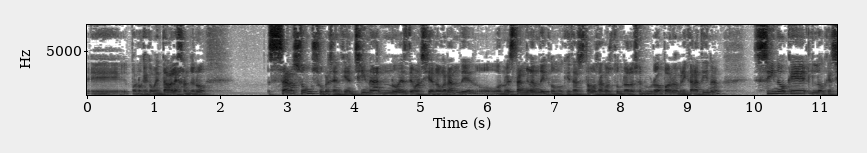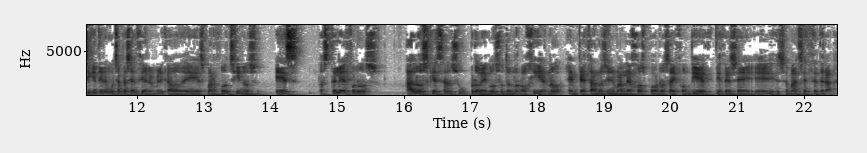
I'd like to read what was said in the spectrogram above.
Eh, por lo que comentaba Alejandro, ¿no? Samsung, su presencia en China no es demasiado grande o no es tan grande como quizás estamos acostumbrados en Europa o en América Latina, sino que lo que sí que tiene mucha presencia en el mercado de smartphones chinos es los teléfonos a los que Samsung provee con su tecnología, ¿no? Empezando sin ir más lejos por los iPhone 10, 10S, 10S Max, etcétera.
